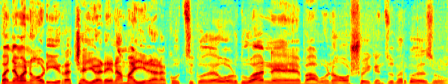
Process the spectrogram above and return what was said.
Baina, bueno, hori irratsaioaren amaierarako utziko dugu, orduan, e, ba, bueno, oso ikentzun berko duzu.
